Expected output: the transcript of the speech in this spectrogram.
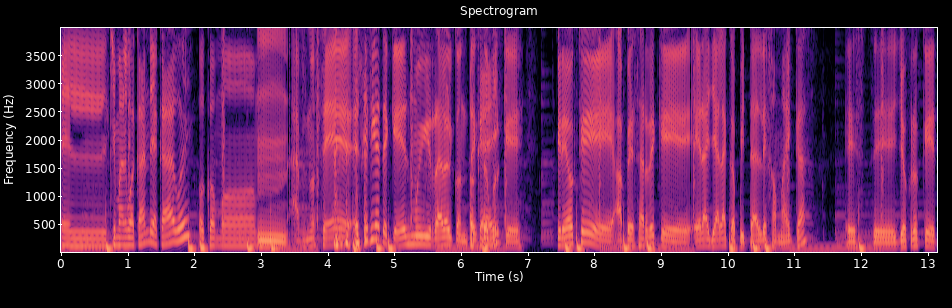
el Chimalhuacán de acá, güey. O como... Mm, ah, pues no sé. es que fíjate que es muy raro el contexto porque creo que a pesar de que era ya la capital de Jamaica, este, yo creo que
